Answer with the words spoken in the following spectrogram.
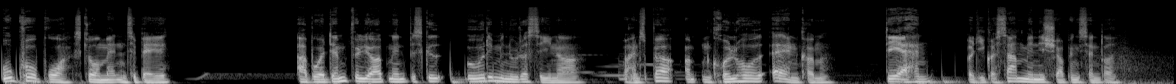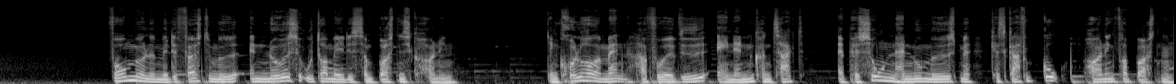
OK, bror, skriver manden tilbage. Abu Adem følger op med en besked 8 minutter senere, hvor han spørger, om den krølhårede er ankommet. Det er han, og de går sammen ind i shoppingcentret. Formålet med det første møde er noget så udramatisk som bosnisk honning. Den krølhårede mand har fået at vide af en anden kontakt, at personen, han nu mødes med, kan skaffe god honning fra Bosnien.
